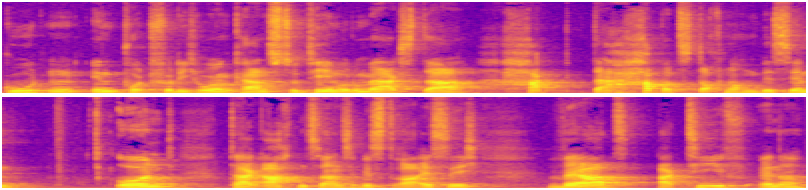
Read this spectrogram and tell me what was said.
guten Input für dich holen kannst zu Themen, wo du merkst, da, da hapert es doch noch ein bisschen. Und Tag 28 bis 30, werd aktiv in der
